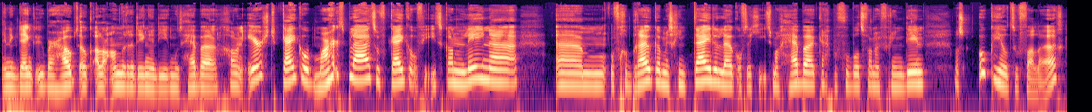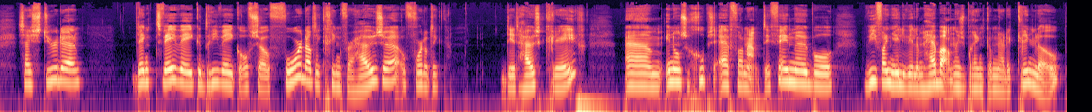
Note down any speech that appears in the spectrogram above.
En ik denk überhaupt ook alle andere dingen die ik moet hebben. Gewoon eerst kijken op Marktplaats. Of kijken of je iets kan lenen. Um, of gebruiken, misschien tijdelijk. Of dat je iets mag hebben. Ik krijg bijvoorbeeld van een vriendin. Was ook heel toevallig. Zij stuurde denk twee weken, drie weken of zo voordat ik ging verhuizen, of voordat ik dit huis kreeg, um, in onze groepsapp van, nou, tv-meubel, wie van jullie wil hem hebben, anders breng ik hem naar de kringloop.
